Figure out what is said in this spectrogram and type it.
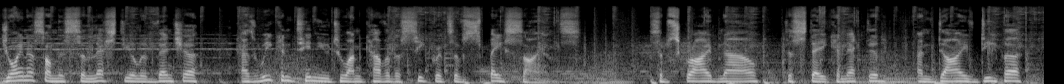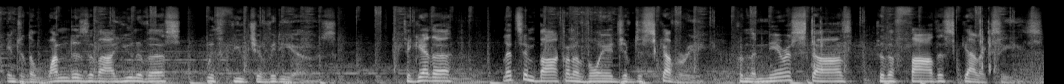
Join us on this celestial adventure as we continue to uncover the secrets of space science. Subscribe now to stay connected and dive deeper into the wonders of our universe with future videos. Together, let's embark on a voyage of discovery from the nearest stars to the farthest galaxies.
